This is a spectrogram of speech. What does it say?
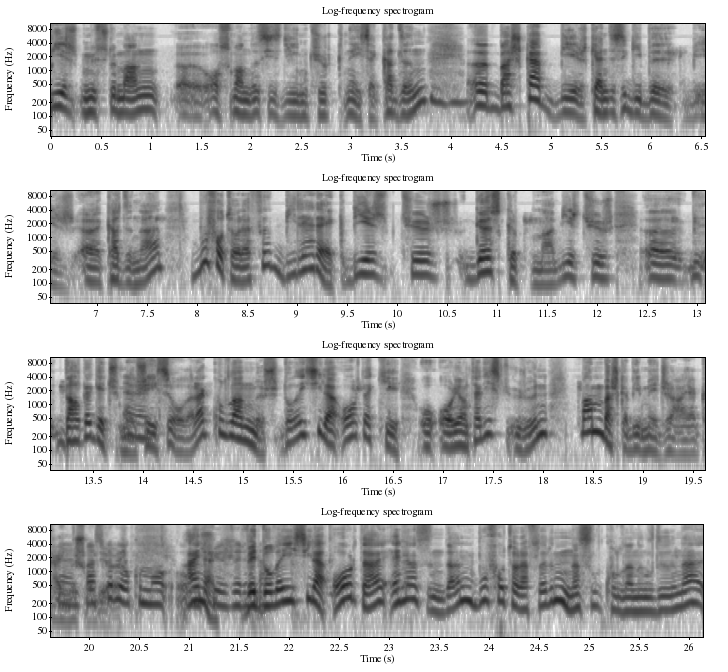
bir Müslüman e, Osmanlı siz deyin Türk neyse kadın e, başka bir kendisi gibi bir e, kadına bu fotoğrafı bilerek bir tür göz kırpma bir tür dalga geçme evet. şeysi olarak kullanmış. Dolayısıyla oradaki o oryantalist ürün bambaşka bir mecraya kaymış evet, başka oluyor. Başka bir okumu Aynen. üzerinden. Ve dolayısıyla orada en azından bu fotoğrafların nasıl kullanıldığına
